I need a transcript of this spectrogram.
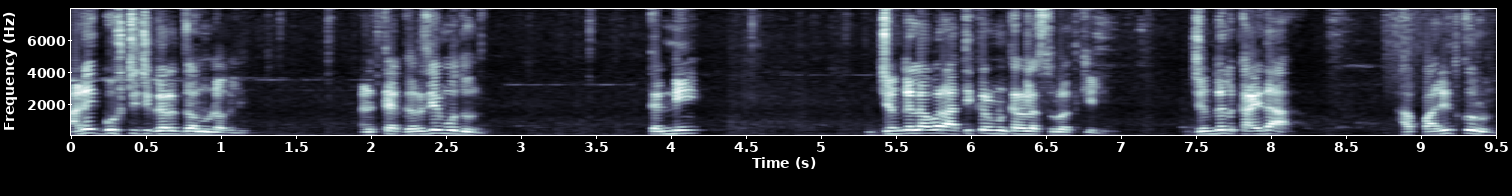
अनेक गोष्टीची गरज जाणू लागली. आणि त्या गरजेमधून त्यांनी जंगलावर अतिक्रमण करायला सुरुवात केली. जंगल कायदा हा पारित करून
